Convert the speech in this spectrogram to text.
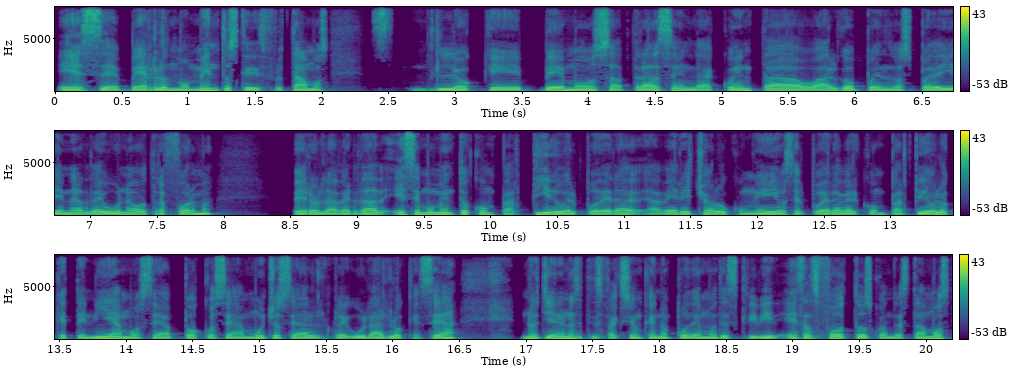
es eh, ver los momentos que disfrutamos. Lo que vemos atrás en la cuenta o algo, pues nos puede llenar de una u otra forma, pero la verdad, ese momento compartido, el poder haber hecho algo con ellos, el poder haber compartido lo que teníamos, sea poco, sea mucho, sea regular, lo que sea, nos llena una satisfacción que no podemos describir. Esas fotos cuando estamos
